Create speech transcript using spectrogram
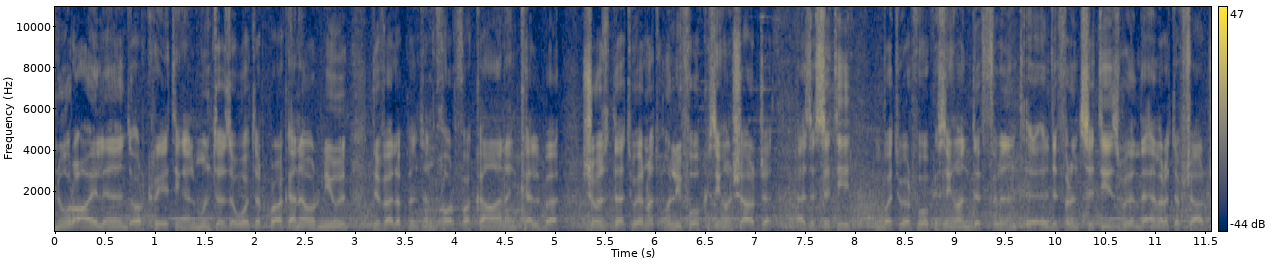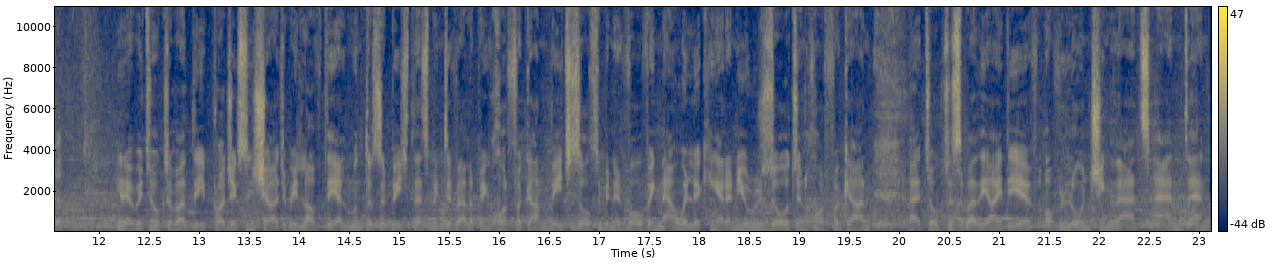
Noor Island or creating Al Muntaza Water Park and our new development in Khorfakan and Kalba shows that we're not only focusing on Sharjah as a city, but we're focusing on different uh, different cities within the Emirate of Sharjah. You know, we talked about the projects in Sharjah. We love the Al Muntaza beach that's been developing. Khorfakan beach has also been evolving. Now we're looking at a new resort in Khorfakan. Uh, talk to us about the idea of, of launching that and, and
